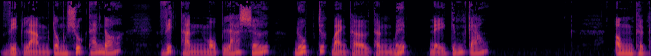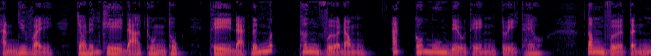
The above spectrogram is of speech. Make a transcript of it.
việc làm trong suốt tháng đó, viết thành một lá sớ đốt trước bàn thờ thần bếp để kính cáo. Ông thực hành như vậy, cho đến khi đã thuần thục thì đạt đến mức thân vừa động, ắt có muôn điều thiện tùy theo. Tâm vừa tỉnh,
